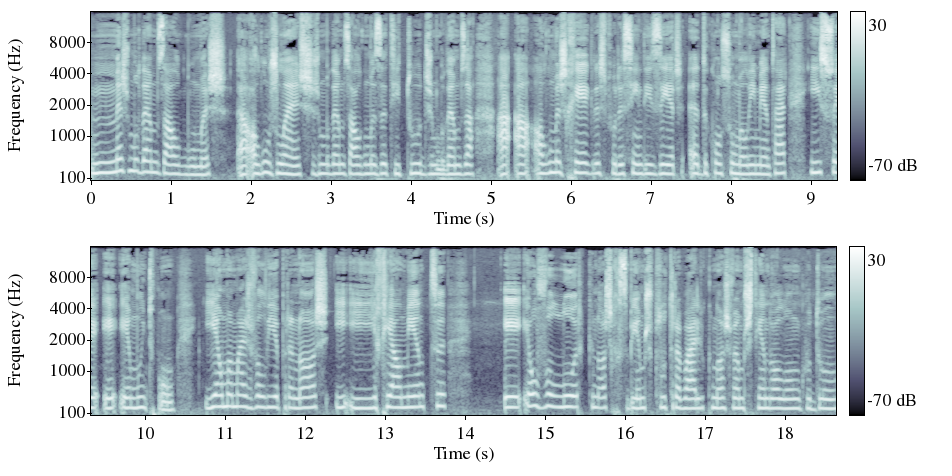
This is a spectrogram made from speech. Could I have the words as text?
mas mudamos algumas, alguns lanches, mudamos algumas atitudes, mudamos a, a, a algumas regras, por assim dizer, de consumo alimentar e isso é, é, é muito bom. E é uma mais-valia para nós e, e realmente é, é, o valor que nós recebemos pelo trabalho que nós vamos tendo ao longo do,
